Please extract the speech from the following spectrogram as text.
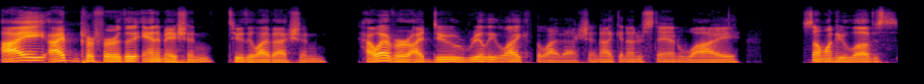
I I prefer the animation to the live action. However, I do really like the live action. I can understand why someone who loves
